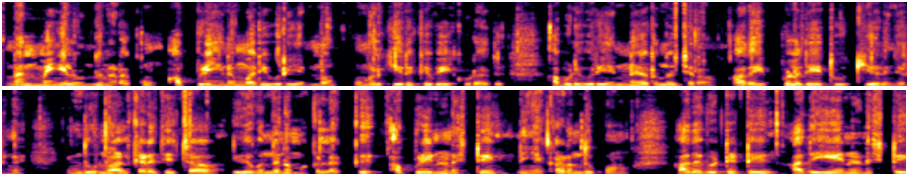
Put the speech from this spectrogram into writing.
நன்மைகள் வந்து நடக்கும். அப்படிங்கிற மாதிரி ஒரு எண்ணம் உங்களுக்கு இருக்கவே கூடாது. அப்படி ஒரு எண்ணம் இருந்துச்சு இருந்துச்சுன்னா அதை இப்பொழுதே தூக்கி எறிஞ்சிருங்க. இந்த ஒரு நாள் கிடைச்சிச்சா இது வந்து நமக்கு லக்கு. அப்படின்னு நினச்சிட்டு நீங்கள் கடந்து போகணும். அதை விட்டுட்டு அதையே நினச்சிட்டு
